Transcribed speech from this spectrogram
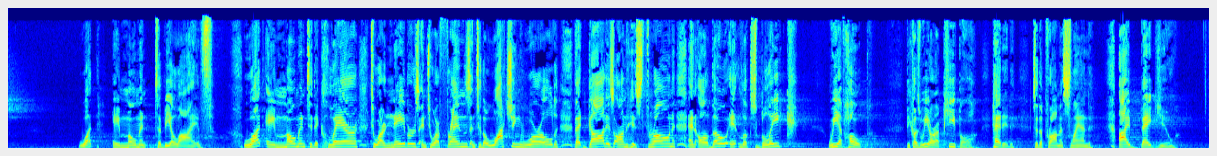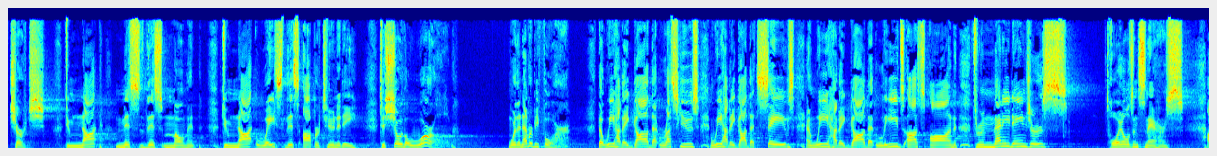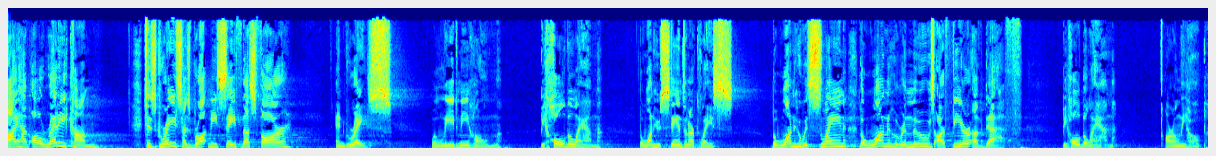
what a moment to be alive. What a moment to declare to our neighbors and to our friends and to the watching world that God is on his throne. And although it looks bleak, we have hope because we are a people headed to the promised land. I beg you, church, do not miss this moment. Do not waste this opportunity to show the world more than ever before that we have a God that rescues, we have a God that saves, and we have a God that leads us on through many dangers, toils, and snares. I have already come. Tis grace has brought me safe thus far, and grace will lead me home. Behold the Lamb, the one who stands in our place the one who was slain, the one who removes our fear of death. Behold the Lamb, our only hope.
